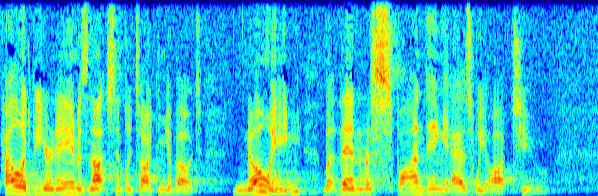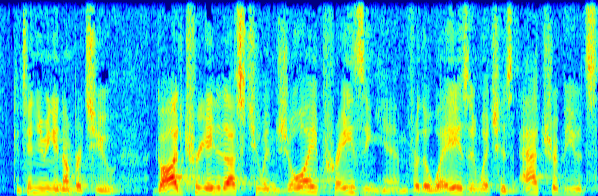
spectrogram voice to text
hallowed be your name is not simply talking about knowing, but then responding as we ought to. Continuing in number two, God created us to enjoy praising Him for the ways in which His attributes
